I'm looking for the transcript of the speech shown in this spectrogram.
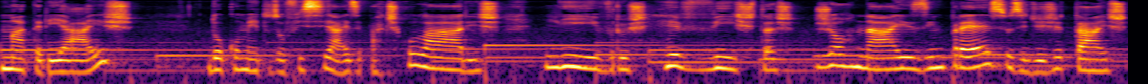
materiais, documentos oficiais e particulares, livros, revistas, jornais impressos e digitais,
